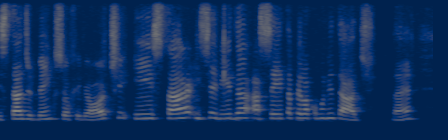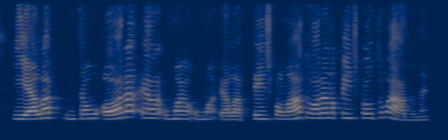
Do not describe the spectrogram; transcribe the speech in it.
estar de bem com o seu filhote e estar inserida, aceita pela comunidade, né? E ela, então, ora é uma, uma, ela pende para um lado, ora ela pende para o outro lado, né?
